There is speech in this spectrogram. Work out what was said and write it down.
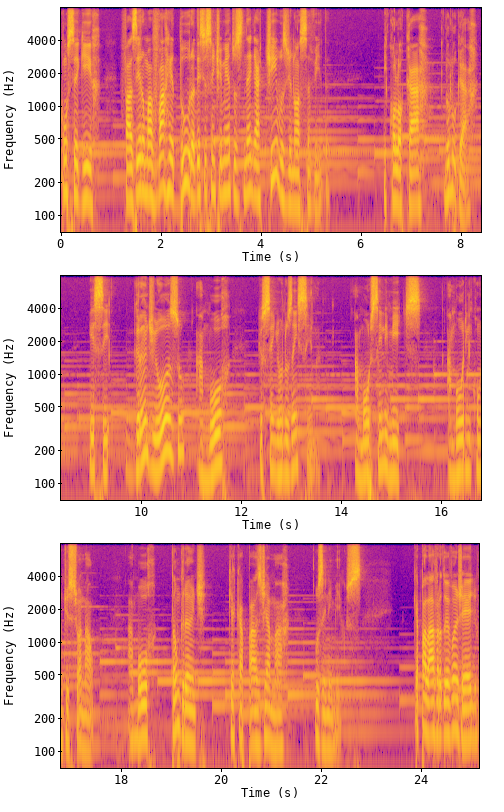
conseguir fazer uma varredura desses sentimentos negativos de nossa vida e colocar no lugar esse grandioso amor que o Senhor nos ensina amor sem limites, amor incondicional, amor tão grande que é capaz de amar os inimigos. Que a palavra do Evangelho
